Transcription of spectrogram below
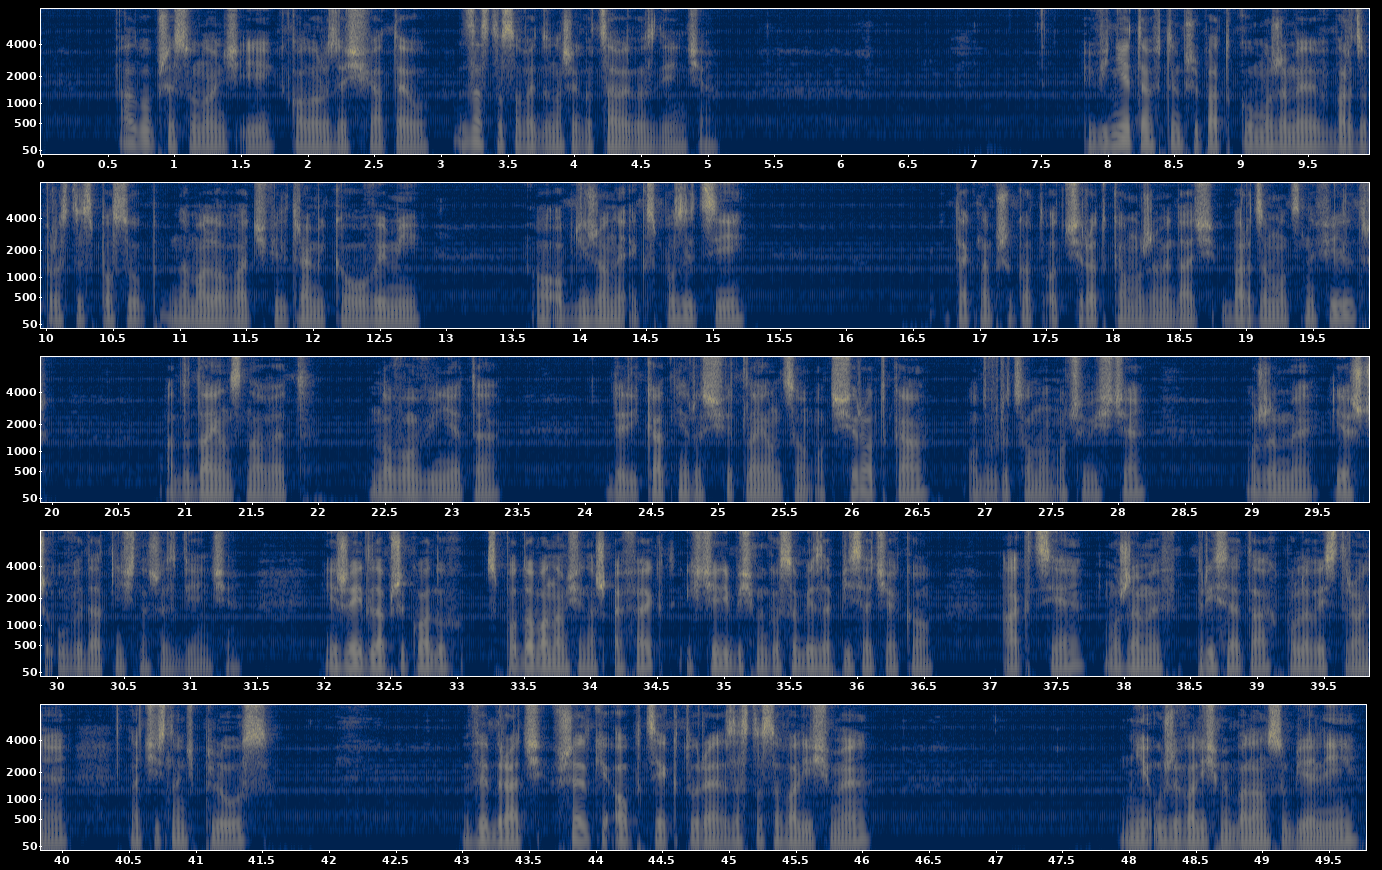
albo przesunąć i kolor ze świateł zastosować do naszego całego zdjęcia. Winietę w tym przypadku możemy w bardzo prosty sposób namalować filtrami kołowymi o obniżonej ekspozycji. Tak na przykład od środka możemy dać bardzo mocny filtr, a dodając nawet nową winietę delikatnie rozświetlającą od środka, odwróconą oczywiście, możemy jeszcze uwydatnić nasze zdjęcie. Jeżeli dla przykładu spodoba nam się nasz efekt i chcielibyśmy go sobie zapisać jako akcję, możemy w presetach po lewej stronie nacisnąć plus, wybrać wszelkie opcje, które zastosowaliśmy. Nie używaliśmy balansu bieli,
